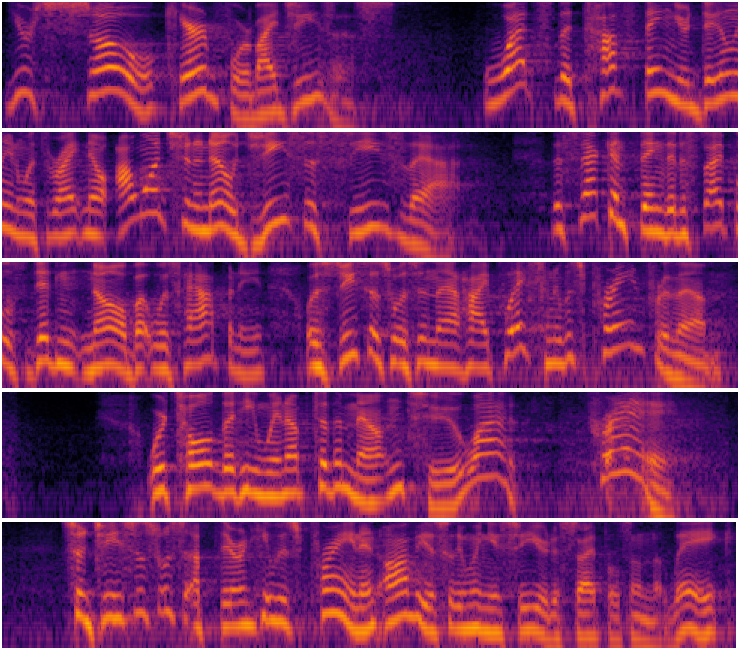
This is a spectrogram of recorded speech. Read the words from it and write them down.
You're so cared for by Jesus. What's the tough thing you're dealing with right now? I want you to know Jesus sees that. The second thing the disciples didn't know but was happening was Jesus was in that high place and he was praying for them. We're told that he went up to the mountain to what? Pray. So Jesus was up there and he was praying. And obviously, when you see your disciples on the lake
